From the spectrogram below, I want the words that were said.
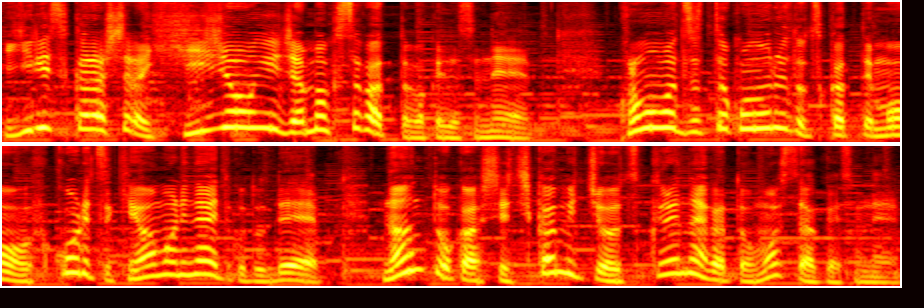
イギリスからしたら非常に邪魔くさかったわけですね。このままずっとこのルート使っても不効率極まりないってことで何とかして近道を作れないかと思ってたわけですね。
